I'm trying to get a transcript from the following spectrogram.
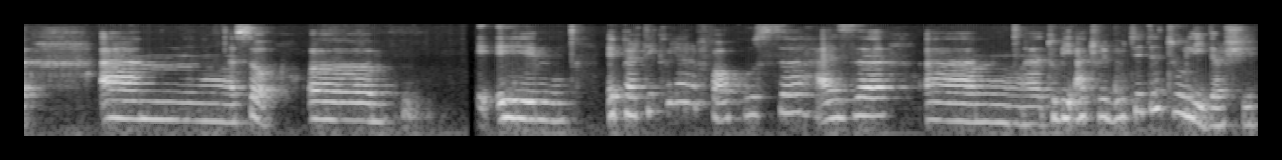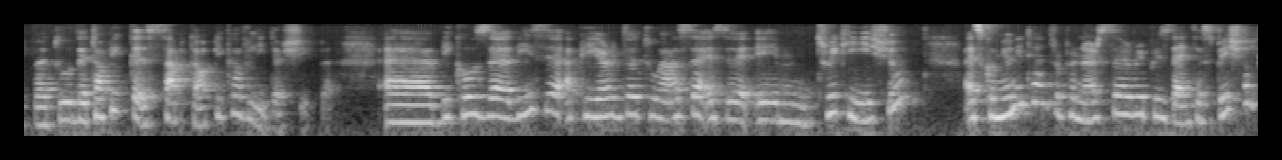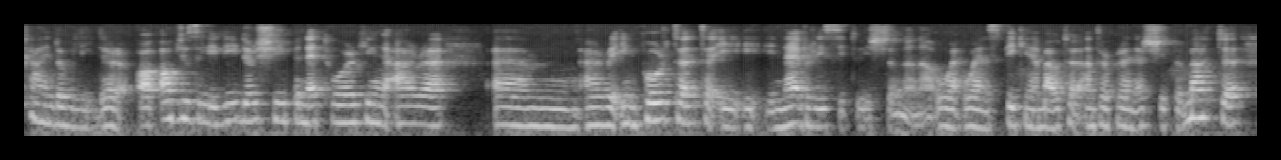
Um, so, um, a, a, particular focus has uh, um, to be attributed to leadership, to the topic, subtopic of leadership. Uh, because uh, this appeared to us as a, a um, tricky issue as community entrepreneurs uh, represent a special kind of leader. obviously, leadership and networking are uh, um, are important in every situation when speaking about entrepreneurship. But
